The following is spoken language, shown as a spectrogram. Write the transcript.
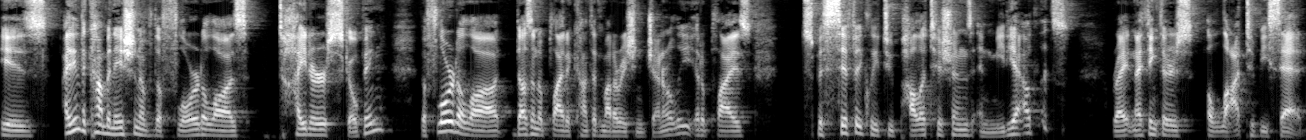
is, I think the combination of the Florida law's tighter scoping, the Florida law doesn't apply to content moderation generally. It applies specifically to politicians and media outlets, right? And I think there's a lot to be said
